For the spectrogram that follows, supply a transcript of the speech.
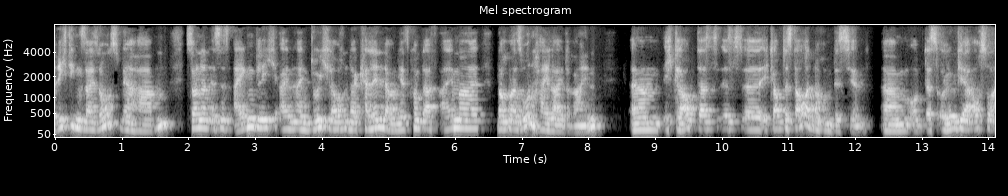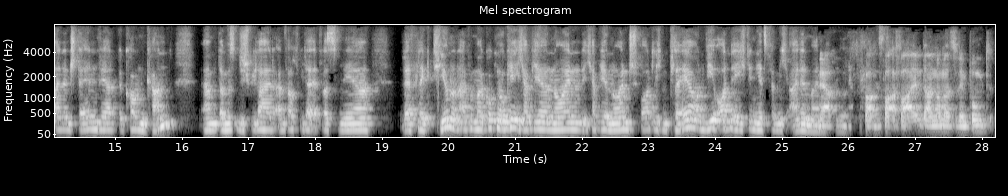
richtigen Saisons mehr haben, sondern es ist eigentlich ein, ein durchlaufender Kalender. Und jetzt kommt auf einmal nochmal so ein Highlight rein. Ähm, ich glaube, das ist, äh, ich glaube, das dauert noch ein bisschen. Ähm, und dass Olympia auch so einen Stellenwert bekommen kann. Ähm, da müssen die Spieler halt einfach wieder etwas mehr reflektieren und einfach mal gucken, okay, ich habe hier einen neuen, ich habe hier einen neuen sportlichen Player und wie ordne ich den jetzt für mich ein in meinem ja, vor, vor, vor allem dann nochmal zu dem Punkt,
